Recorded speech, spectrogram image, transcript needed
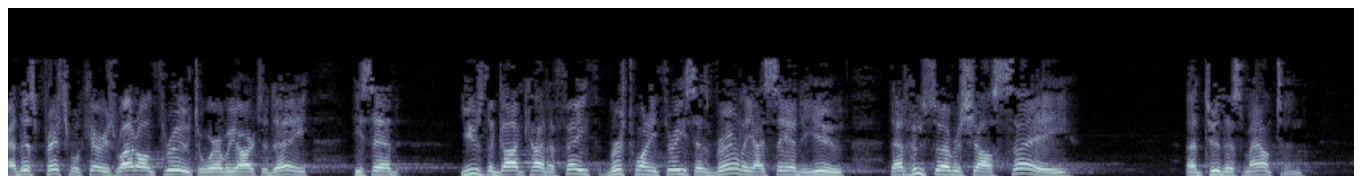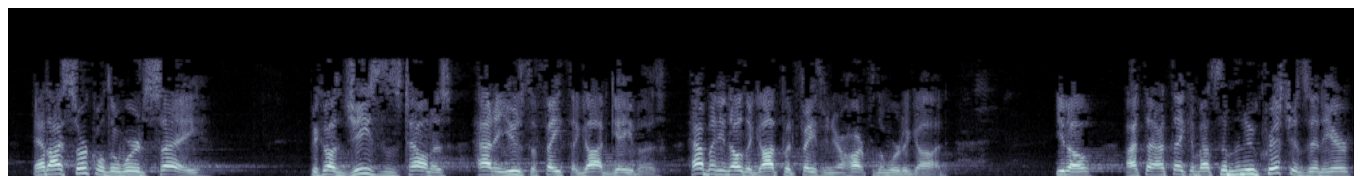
And this principle carries right on through to where we are today. He said, use the God kind of faith. Verse 23 says, Verily I say unto you, that whosoever shall say unto this mountain, and I circle the word say, because Jesus is telling us how to use the faith that God gave us. How many know that God put faith in your heart from the Word of God? You know, I, th- I think about some of the new Christians in here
